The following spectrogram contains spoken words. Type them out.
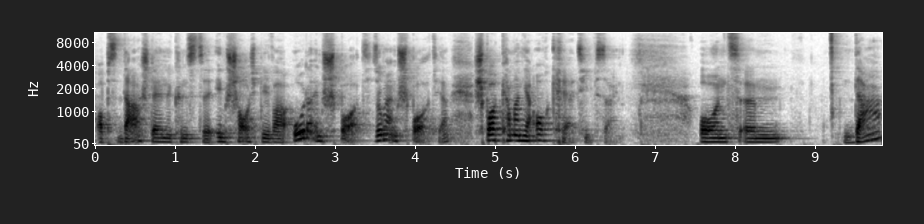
ob es darstellende Künste im Schauspiel war oder im Sport, sogar im Sport. Ja. Sport kann man ja auch kreativ sein. Und ähm, da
